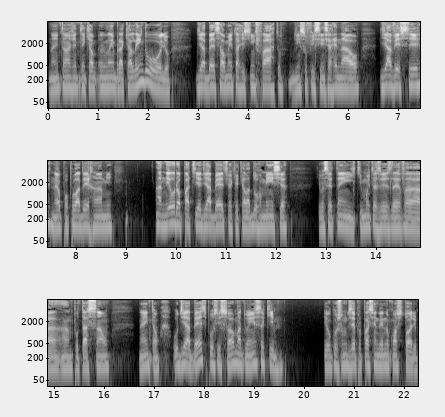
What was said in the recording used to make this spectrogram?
Né? Então a gente tem que lembrar que além do olho, diabetes aumenta risco de infarto, de insuficiência renal, de AVC, né, o popular derrame, a neuropatia diabética, que é aquela dormência que você tem e que muitas vezes leva à amputação, né? Então, o diabetes por si só é uma doença que eu costumo dizer para o paciente no consultório,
